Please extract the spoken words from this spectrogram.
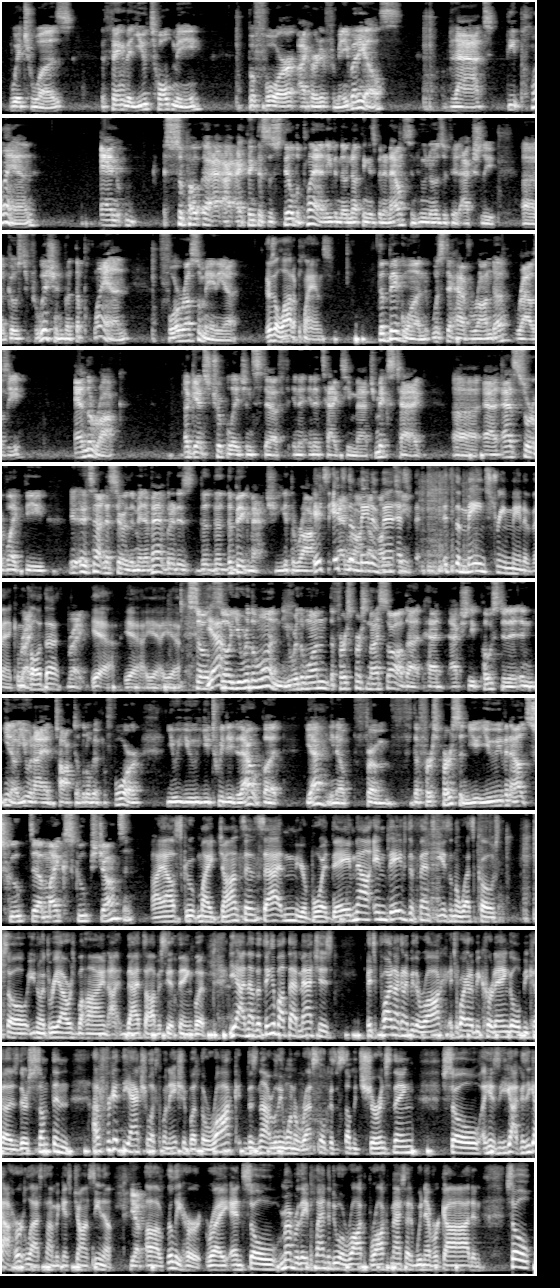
which was the thing that you told me before I heard it from anybody else that the plan and suppo- I, I- I think this is still the plan, even though nothing has been announced, and who knows if it actually uh, goes to fruition. But the plan for WrestleMania, There's a lot of plans. the big one, was to have Ronda Rousey and The Rock against Triple H and Steph in a, in a tag team match, mixed tag, uh, as, as sort of like the. It's not necessarily the main event, but it is the, the, the big match. You get The Rock. It's it's the main event. the as, it's the mainstream main event. Can we Right. call it that? right. Yeah, yeah, yeah, yeah. So, Yeah. so you were the one. You were the one. The first person I saw that had actually posted it, and you know, you and I had talked a little bit before. You, you, you tweeted it out, but yeah, you know, from the first person, you, you even outscooped uh, Mike Scoops Johnson. I outscoop Mike Johnson, Satin, your boy Dave. Now, in Dave's defense, he is on the West Coast, so you know, three hours behind. I, that's obviously a thing. But yeah, now the thing about that match is, it's probably not going to be The Rock. It's probably going to be Kurt Angle because there's something. I forget the actual explanation, but The Rock does not really want to wrestle because of some insurance thing. So his he got because he got hurt last time against John Cena Yep. uh, really hurt, right? And so remember, they planned to do a Rock Brock match that we never got, and so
